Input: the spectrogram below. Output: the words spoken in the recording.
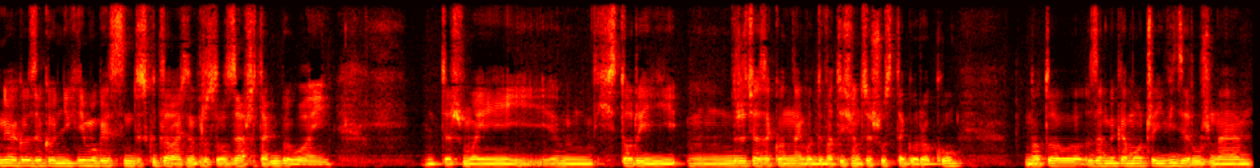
No jako zakonnik nie mogę z tym dyskutować, no po prostu od zawsze tak było i też w mojej historii życia zakonnego 2006 roku, no to zamykam oczy i widzę różne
